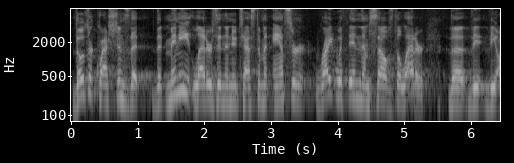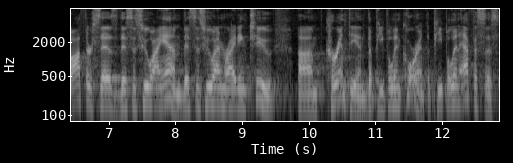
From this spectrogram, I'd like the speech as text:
those are questions that, that many letters in the New Testament answer right within themselves the letter. The, the, the author says, This is who I am. This is who I'm writing to. Um, Corinthian, the people in Corinth, the people in Ephesus.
